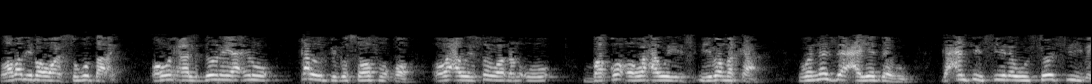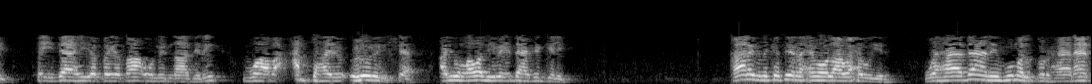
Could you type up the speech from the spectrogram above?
labadiiba waa isugu daray oo waxaa la doonayaa inuu qalbigu soo fuqo oo waxa weye isagoo dhan uu baqo oo waxa weye isdhiibo markaa wa nazaca yadahu gacantiisiina wuu soo siibay fa idaa hiya baydaau linnaadiriin waaba caddahay oo ololeysaa ayuu labadiiba indhaha ka geli qaala ibnu katiir raximah llah waxa uu yidhi wa haadani huma alburhaanaan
